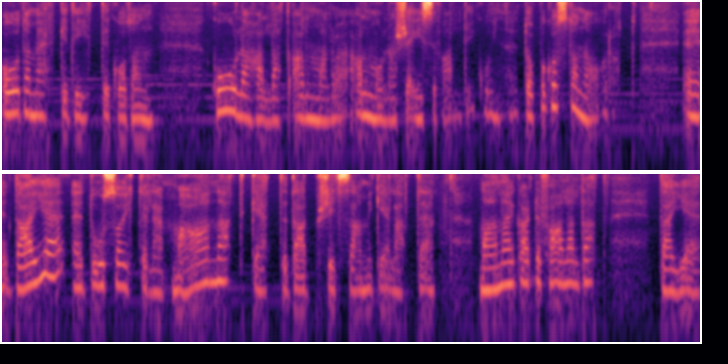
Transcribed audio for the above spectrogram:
ouda märki diitte ko don kuulahallat almulla almulla seisivaldi kuin toppokoston orot. Daje du soittele maanat kette darpsit saamikielat maanaikarde. Daje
